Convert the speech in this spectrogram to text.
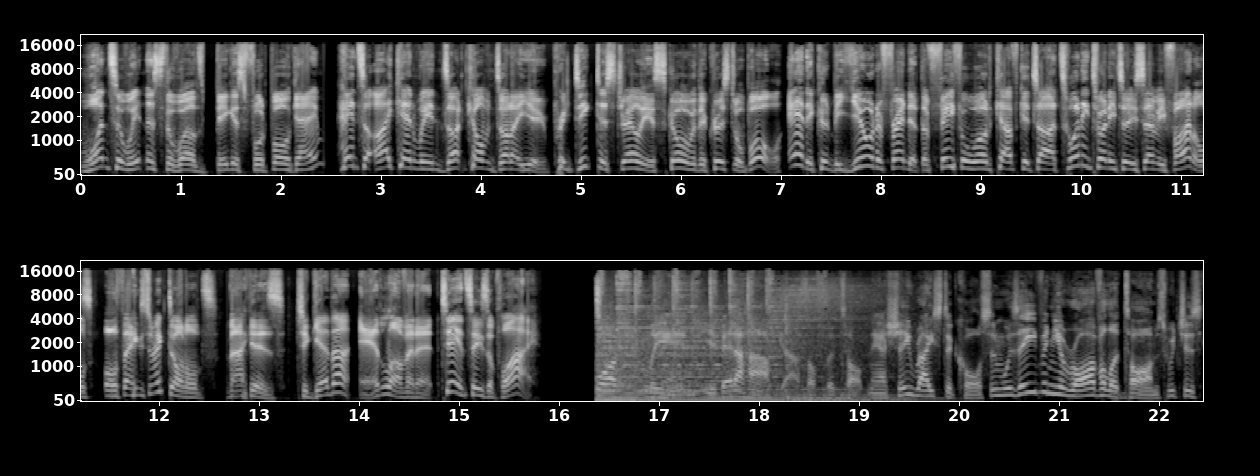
Want to witness the world's biggest football game? Head to iCanWin.com.au, predict Australia's score with a crystal ball, and it could be you and a friend at the FIFA World Cup Qatar 2022 semi finals, all thanks to McDonald's. Maccas, together and loving it. TNC's apply. wife, Leanne, your better half, Garth, off the top. Now, she raced a course and was even your rival at times, which is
